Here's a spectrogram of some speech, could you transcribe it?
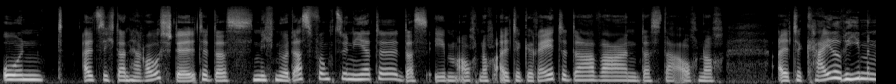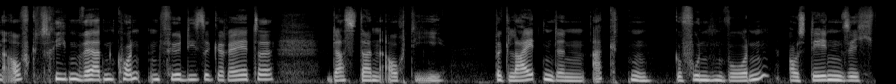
Und als sich dann herausstellte, dass nicht nur das funktionierte, dass eben auch noch alte Geräte da waren, dass da auch noch alte Keilriemen aufgetrieben werden konnten für diese Geräte, dass dann auch die begleitenden Akten gefunden wurden, aus denen sich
